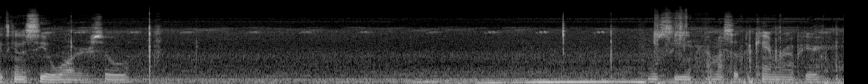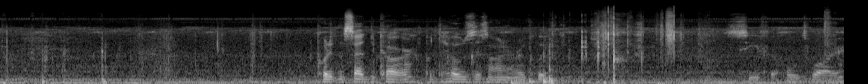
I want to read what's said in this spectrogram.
It's gonna seal water, so we'll see. I'm gonna set the camera up here. Put it inside the car, put the hoses on it real quick. See if it holds water.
